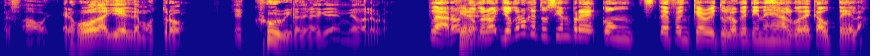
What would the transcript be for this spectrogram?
Por favor. El juego de ayer demostró que Curry le tiene que tener miedo a LeBron. Claro, yo creo, yo creo que tú siempre con Stephen Curry tú lo que tienes es algo de cautela.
